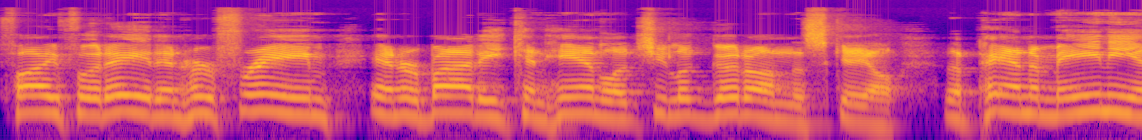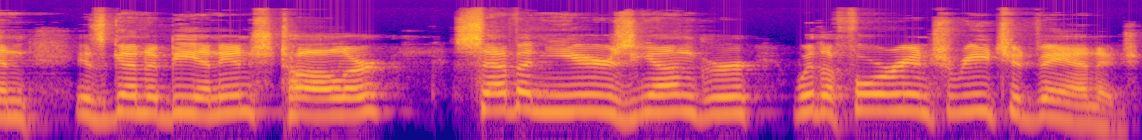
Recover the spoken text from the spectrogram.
five foot eight, and her frame and her body can handle it. She looked good on the scale. The Panamanian is going to be an inch taller seven years younger with a four inch reach advantage.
